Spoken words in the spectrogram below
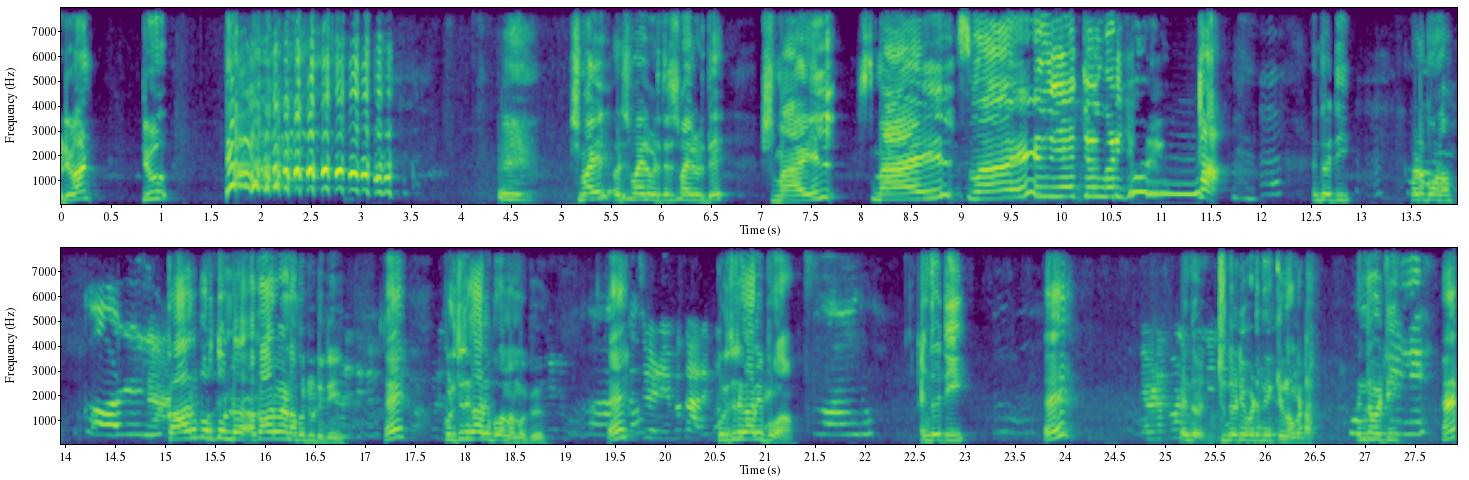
ready one two smile ഒരു സ്മൈൽ കൊടുത്തിട്ട് സ്മൈൽ കൊടുത്തേ. സ്മൈൽ സ്മൈൽ സ്മൈൽ എന്ത് പറ്റി? എവിടെ പോണം? കാറ് പുറത്തുണ്ട്. ആ കാറ് വേണം പറ്റൂട്ടി ഏ? കുളിച്ചിട്ട് കാറിൽ പോവാം നമുക്ക്. ഏ? കുളിച്ചിട്ട് കാറിൽ പോവാം. എന്ത് പറ്റി? ഏ? എന്തോ? ചുന്തടി ഇവിടെ നിൽക്കി നോക്കട്ടെ. എന്ത് പറ്റി? ഏ?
